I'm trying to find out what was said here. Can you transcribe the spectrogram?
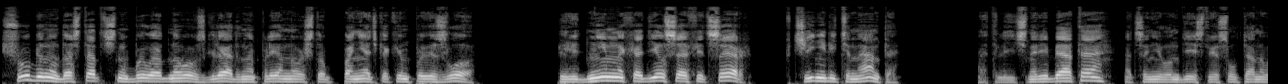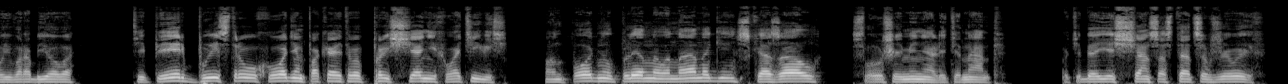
Шубину достаточно было одного взгляда на пленного, чтобы понять, как им повезло. Перед ним находился офицер в чине лейтенанта. «Отлично, ребята», — оценил он действия Султанова и Воробьева. «Теперь быстро уходим, пока этого прыща не хватились». Он поднял пленного на ноги, сказал, «Слушай меня, лейтенант, у тебя есть шанс остаться в живых.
